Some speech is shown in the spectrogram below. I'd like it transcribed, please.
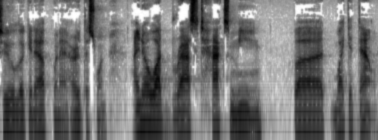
to look it up when I heard this one. I know what brass tacks mean, but why get down?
